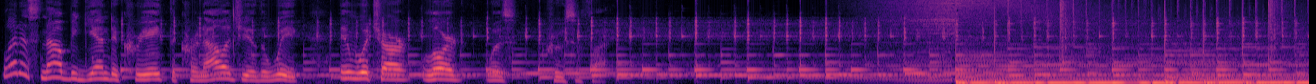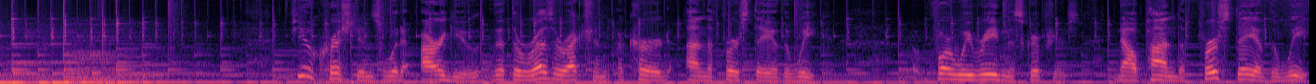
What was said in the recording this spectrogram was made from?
let us now begin to create the chronology of the week in which our Lord was crucified. Christians would argue that the resurrection occurred on the first day of the week. For we read in the scriptures, Now upon the first day of the week,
